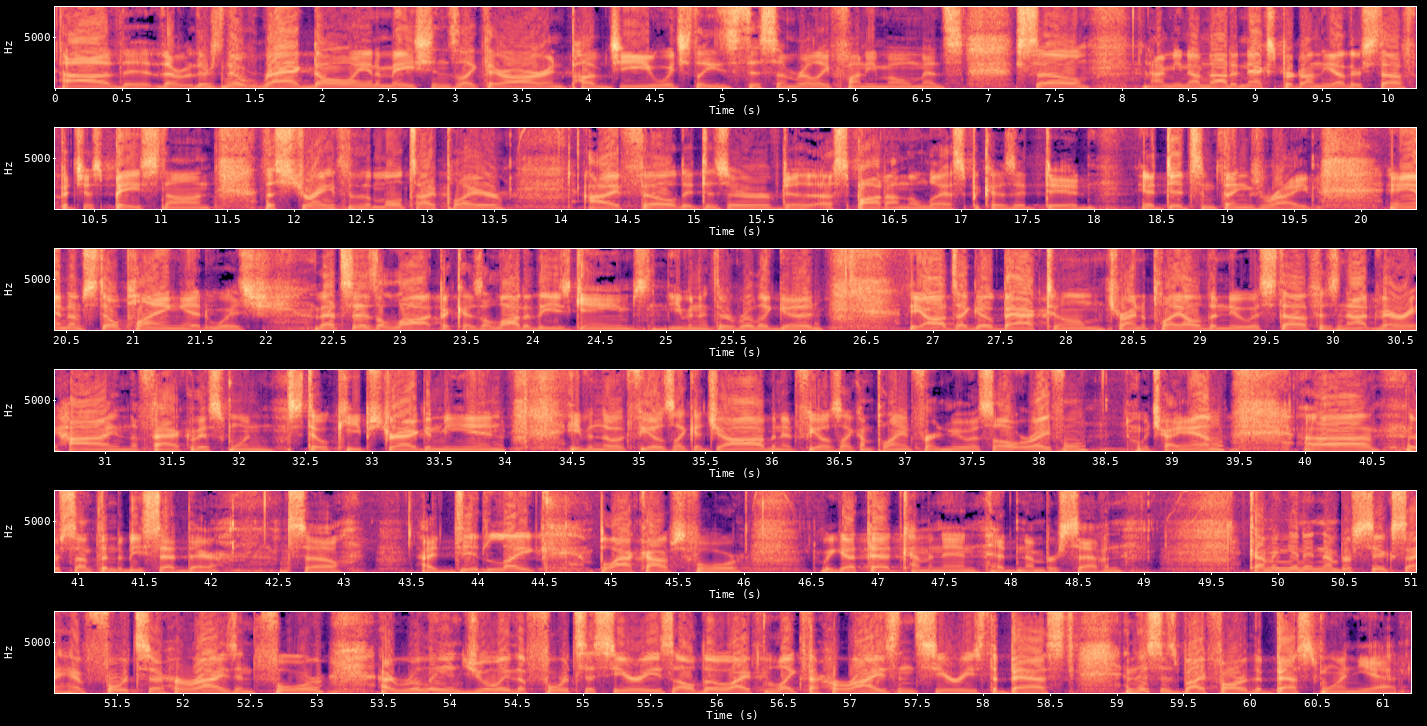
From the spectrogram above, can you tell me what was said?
Uh, the, the, there's no ragdoll animations like there are in PUBG, which leads to some really funny moments. So, I mean, I'm not an expert on the other stuff, but just based on the strength of the multiplayer, I felt it deserved a, a spot on the list because it did. It did some things right, and I'm still playing it, which that says a lot because a lot of these games, even if they're really good, the odds I go back to them trying to play all the newest stuff is not very high, and the fact this one still keeps dragging me in, even though it feels like a job and it feels like I'm playing for a new assault rifle, which I am. Uh, there's something to be said there. So I did like Black Ops 4. We got that coming in at number seven. Coming in at number six, I have Forza Horizon 4. I really enjoy the Forza series, although I like the Horizon series the best, and this is by far the best one yet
